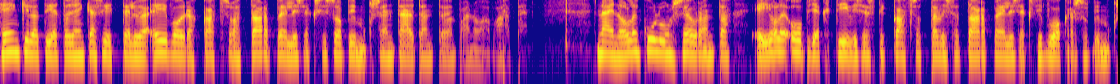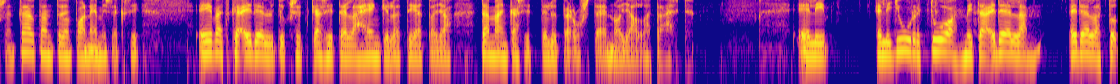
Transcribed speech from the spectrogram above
henkilötietojen käsittelyä ei voida katsoa tarpeelliseksi sopimuksen täytäntöönpanoa varten. Näin ollen kulun seuranta ei ole objektiivisesti katsottavissa tarpeelliseksi vuokrasopimuksen täytäntöönpanemiseksi, eivätkä edellytykset käsitellä henkilötietoja tämän käsittelyperusteen nojalla täyty. Eli, eli juuri tuo, mitä edellä, edellä to,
